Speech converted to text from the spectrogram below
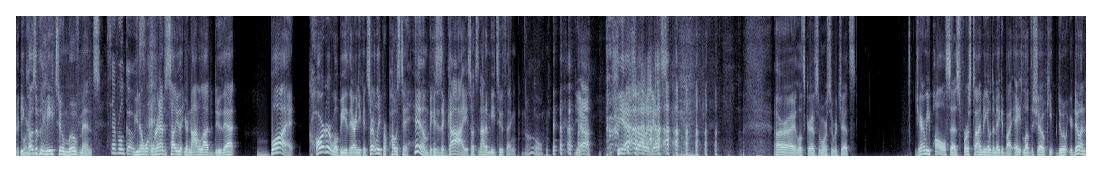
Bitcoin. because of the Me Too movement, Several goats. you know, we're, we're going to have to tell you that you're not allowed to do that. But Carter will be there, and you can certainly propose to him because he's a guy, so it's not a Me Too thing. No. Yeah. yeah. shot, I guess. All right, let's grab some more super chats. Jeremy Paul says, first time being able to make it by eight. Love the show. Keep doing what you're doing.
